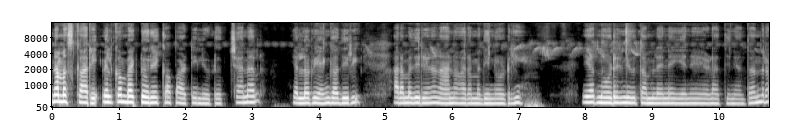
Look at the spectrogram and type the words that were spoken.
ನಮಸ್ಕಾರ ರೀ. Welcome back to Rekha Patil YouTube channel ಎಲ್ಲರೂ ಹೆಂಗದಿರಿ? ಆರಾಮದಿರಿನ ನಾನು ಆರಾಮದೀನಿ ನೋಡ್ರಿ. ಇವತ್ತು ನೋಡ್ರಿ ನೀವು ತಮ್ಮಲೇನೆ ಏನೇ ಹೇಳತ್ತೀನಿ ಅಂತಂದ್ರೆ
